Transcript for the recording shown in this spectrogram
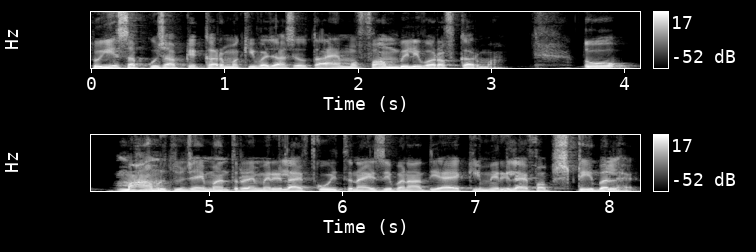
तो ये सब कुछ आपके कर्म की वजह से होता है। I am a firm believer of karma तो महामृत्युंजय मंत्र ने मेरी लाइफ को इतना ईजी बना दिया है कि मेरी लाइफ अब स्टेबल है।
